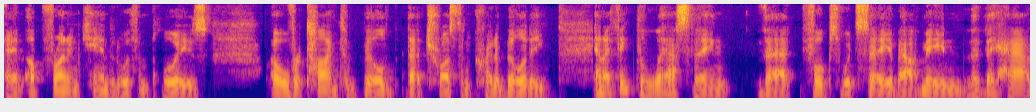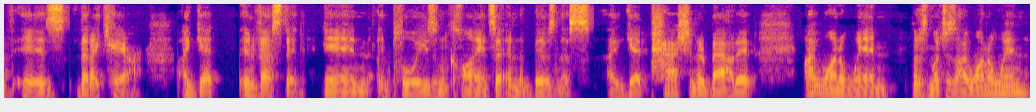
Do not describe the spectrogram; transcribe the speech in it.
and upfront and candid with employees over time to build that trust and credibility. And I think the last thing that folks would say about me that they have is that I care. I get invested in employees and clients and the business. I get passionate about it. I want to win. But as much as I want to win,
